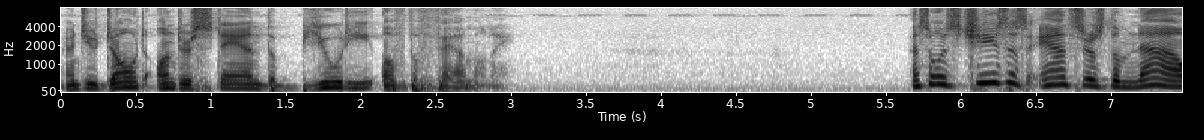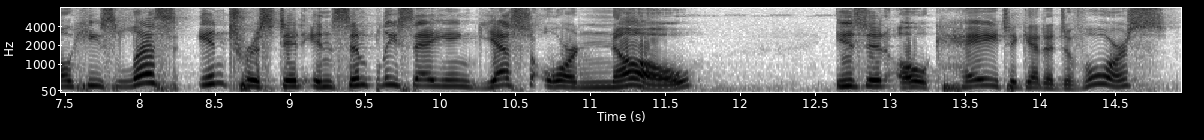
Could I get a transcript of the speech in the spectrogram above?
And you don't understand the beauty of the family. And so, as Jesus answers them now, he's less interested in simply saying yes or no is it okay to get a divorce?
